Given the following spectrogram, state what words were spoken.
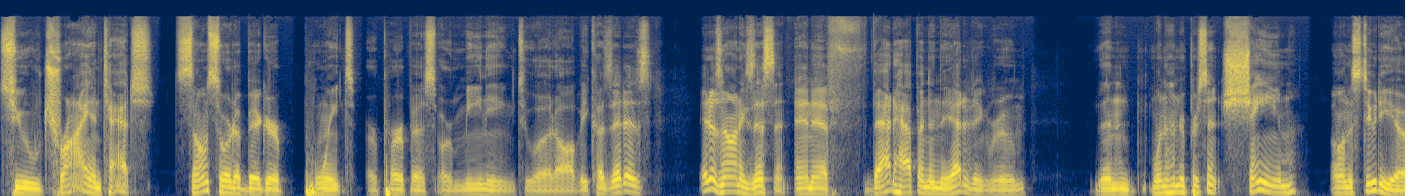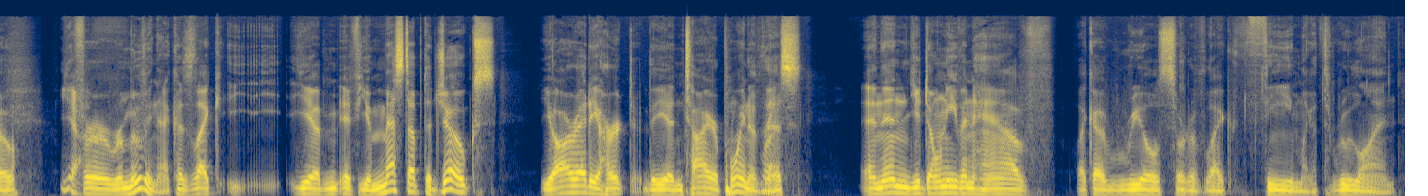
to try and attach some sort of bigger point or purpose or meaning to it all because it is it is non-existent. And if that happened in the editing room, then 100% shame on the studio Yeah. for removing that because like you if you messed up the jokes you already hurt the entire point of Right. this and then you don't even have like a real sort of like theme like a through line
